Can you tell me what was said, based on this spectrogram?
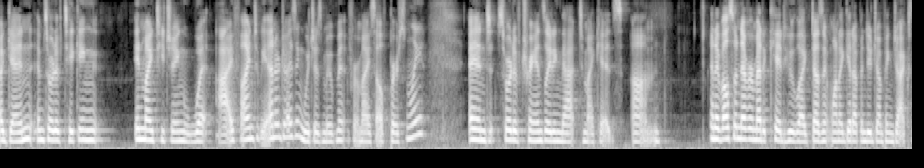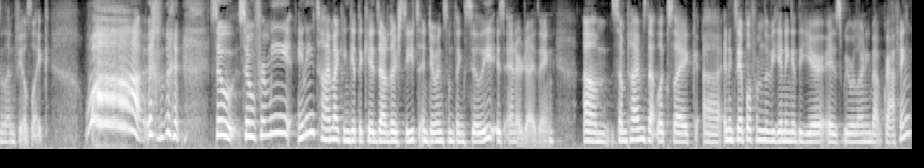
again, am sort of taking in my teaching what I find to be energizing, which is movement for myself personally, and sort of translating that to my kids. Um, and I've also never met a kid who like doesn't want to get up and do jumping jacks and then feels like, wah! so so for me, anytime I can get the kids out of their seats and doing something silly is energizing. Um, sometimes that looks like uh, an example from the beginning of the year is we were learning about graphing.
